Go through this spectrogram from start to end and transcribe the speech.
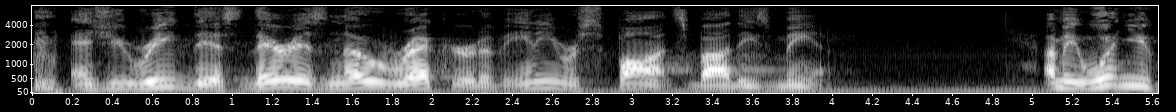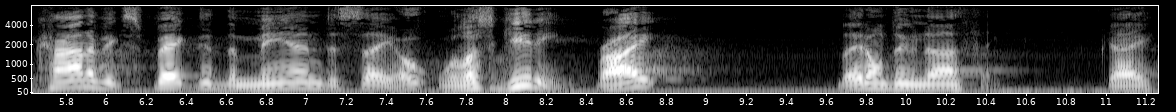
as you read this, there is no record of any response by these men. I mean, wouldn't you kind of expected the men to say, oh, well, let's get him, right? They don't do nothing. Okay?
